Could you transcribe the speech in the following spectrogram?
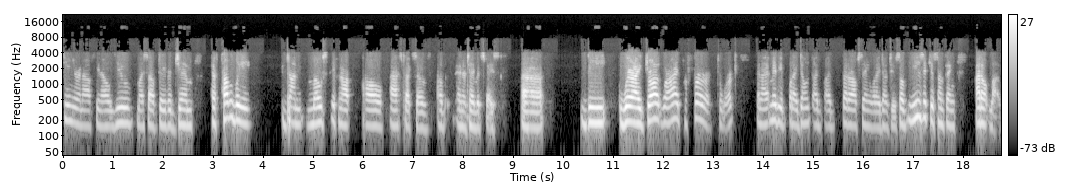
senior enough, you know, you, myself, David, Jim, have probably done most, if not all, aspects of, of entertainment space. Uh, the where I draw, where I prefer to work, and I maybe what I don't, I, I'm better off saying what I don't do. So music is something I don't love.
